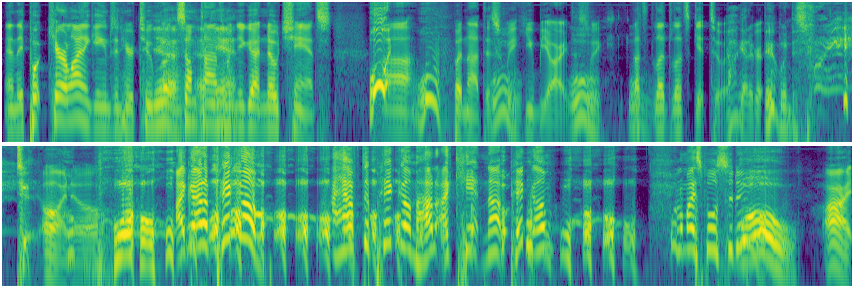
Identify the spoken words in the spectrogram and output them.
and they put Carolina games in here too. Yeah, but sometimes when you got no chance. Ooh, Uh, ooh, but not this Ooh. week. You'll be all right this week. Let's let let's get to it. I got a big one this week. Oh, I know. Whoa! I gotta pick them. I have to pick them. How do, I can't not pick them. Whoa! What am I supposed to do? Whoa! All right,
